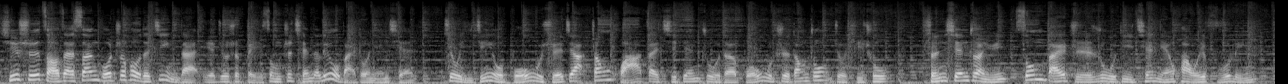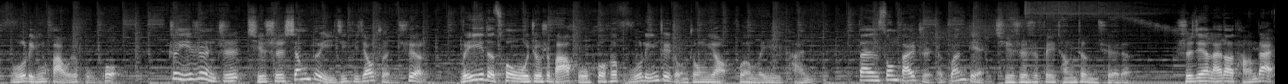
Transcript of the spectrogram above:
其实早在三国之后的近代，也就是北宋之前的六百多年前，就已经有博物学家张华在其编著的《博物志》当中就提出：“神仙传云，松柏纸入地千年化为茯苓，茯苓化为琥珀。”这一认知其实相对已经比较准确了。唯一的错误就是把琥珀和茯苓这种中药混为一谈。但松柏纸的观点其实是非常正确的。时间来到唐代，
